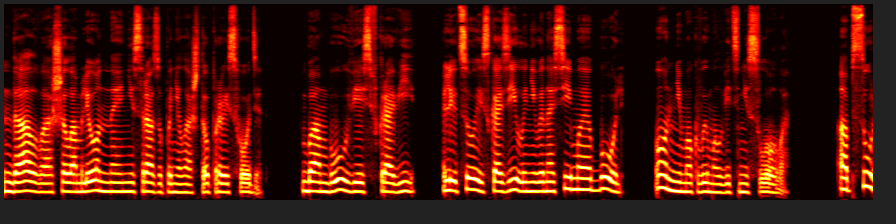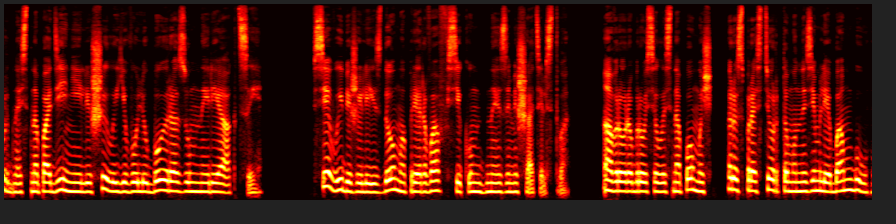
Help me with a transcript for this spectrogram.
Далва, ошеломленная, не сразу поняла, что происходит. Бамбу весь в крови, лицо исказило невыносимая боль. Он не мог вымолвить ни слова. Абсурдность нападения лишила его любой разумной реакции. Все выбежали из дома, прервав секундное замешательство. Аврора бросилась на помощь распростертому на земле бамбу.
